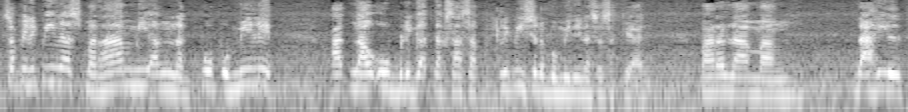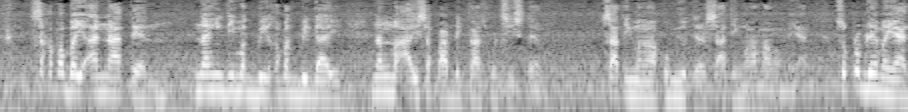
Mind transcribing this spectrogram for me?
Sa Pilipinas, marami ang nagpupumilit at nauobliga at nagsasakripisyo na bumili ng sasakyan para lamang dahil sa kapabayaan natin na hindi magkapagbigay ng maayos sa public transport system sa ating mga commuters, sa ating mga mamamayan. So problema yan,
